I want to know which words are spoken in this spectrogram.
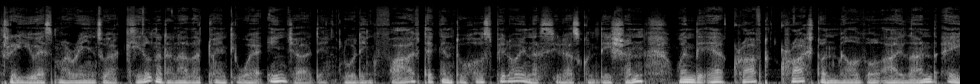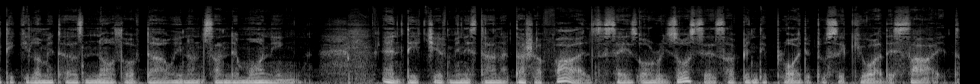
Three U.S. Marines were killed and another 20 were injured, including five taken to hospital in a serious condition when the aircraft crashed on Melville Island, 80 kilometers north of Darwin on Sunday morning. NT Chief Minister Natasha Fyles says all resources have been deployed to secure the site.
